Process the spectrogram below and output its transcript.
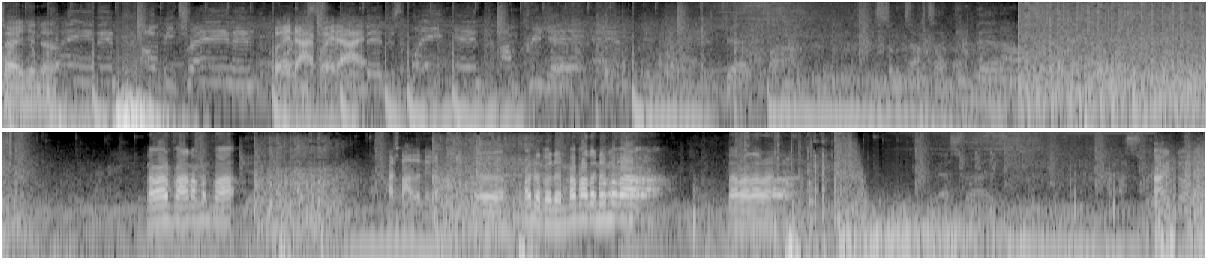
ใช่ที่นี่แหละเปิดได้เปิดได้น้ำมันฟ้าน้ำมันฟ้าพัดฟ้าตัวหนึ่งเหรอเออบ้านเหนือตัวหนึ่งบ้านฟ้าตัวหนึ่งบ้านฟ้าตามมาตามมาน้อยตัวหนึง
